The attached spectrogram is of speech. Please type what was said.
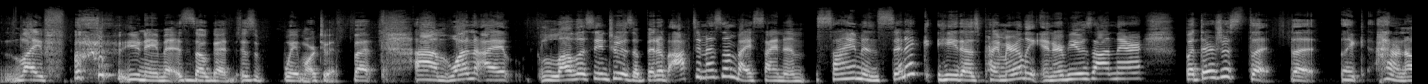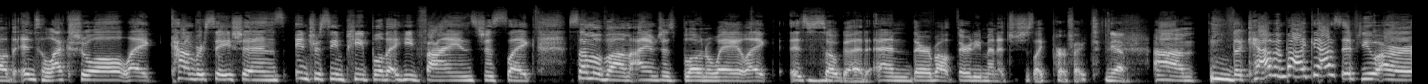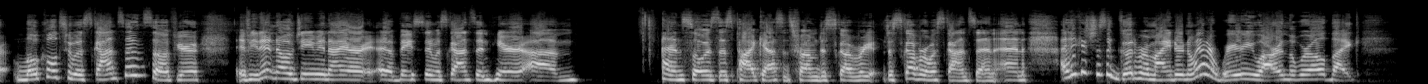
life, you name it. It's so good. There's way more to it. But um, one I love listening to is A Bit of Optimism by Simon, Simon Sinek. He does primarily interviews on there, but there's just the, the, like I don't know the intellectual like conversations, interesting people that he finds. Just like some of them, I am just blown away. Like it's mm-hmm. so good, and they're about thirty minutes, which is like perfect. Yeah. Um, the Cabin Podcast. If you are local to Wisconsin, so if you're if you didn't know, Jamie and I are uh, based in Wisconsin here. Um, and so is this podcast. It's from Discover Discover Wisconsin, and I think it's just a good reminder. No matter where you are in the world, like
